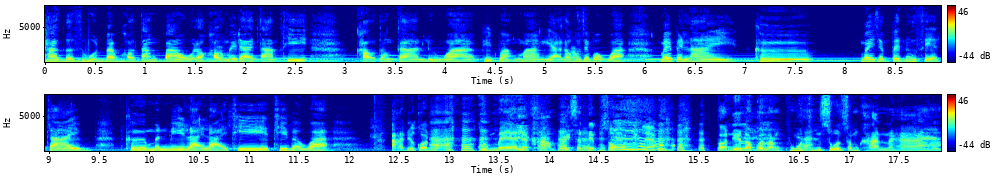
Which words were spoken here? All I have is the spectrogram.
ถ้าเกิดสมมติแบบเขาตั้งเป้า แล้วเขาไม่ได้ตามที่ เขาต้องการหรือว่าผิดหวังมาอย่างเงี้ยเราก็จะบอกว่าไม่เป็นไรคือไม่จำเป็นต้องเสียใจ คือมันมีหลาย ๆ ที่ที่แบบว่าอ่าเดี๋ยวก่อนนะ คุณแม่เนี่ยข้ามไปสเต็ปสองอีกแล้ว ตอนนี้เรากำลังพูดถึงส่วนสำคัญนะฮะค่ะ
